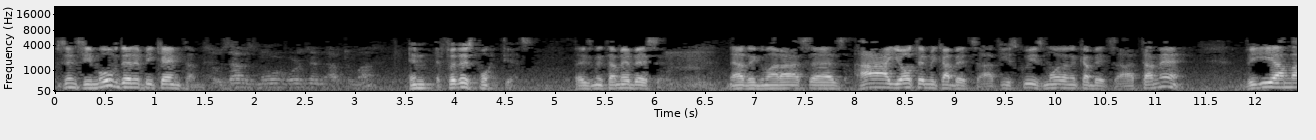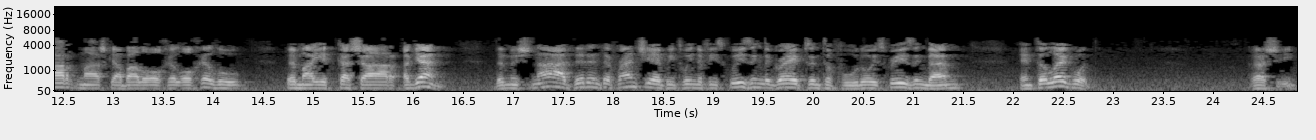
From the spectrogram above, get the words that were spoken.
since he moved it, it became tameh. So Zav is more worse than? In, for this point, yes. There's mitameh beser. Now the Gemara says, "Ha yoter mikabetza." If you squeeze more than a kabetza, tameh. V'i amar mashke abalo ochel ochel hu b'mayit kashar. Again, the Mishnah didn't differentiate between if he's squeezing the grapes into food or he's squeezing them into liquid. Rashi,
